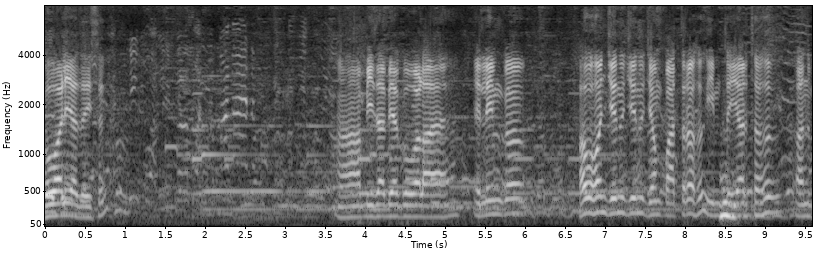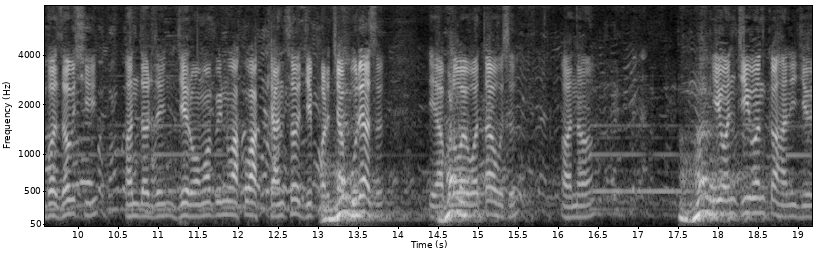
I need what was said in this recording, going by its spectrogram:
ગોવાળિયા જાય હા બીજા બે ગોવાળા. એટલે એમ કે હવે હન જેનું જેનું જેમ પાત્ર એમ તૈયાર થહ, અને ભજવશી, અંદર જઈને જે રોમાપીનું આખું આખ્યાન છે જે પરચા પૂર્યા છે એ આપણે હવે બતાવું છે અને જીવન જીવન કહાની જે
